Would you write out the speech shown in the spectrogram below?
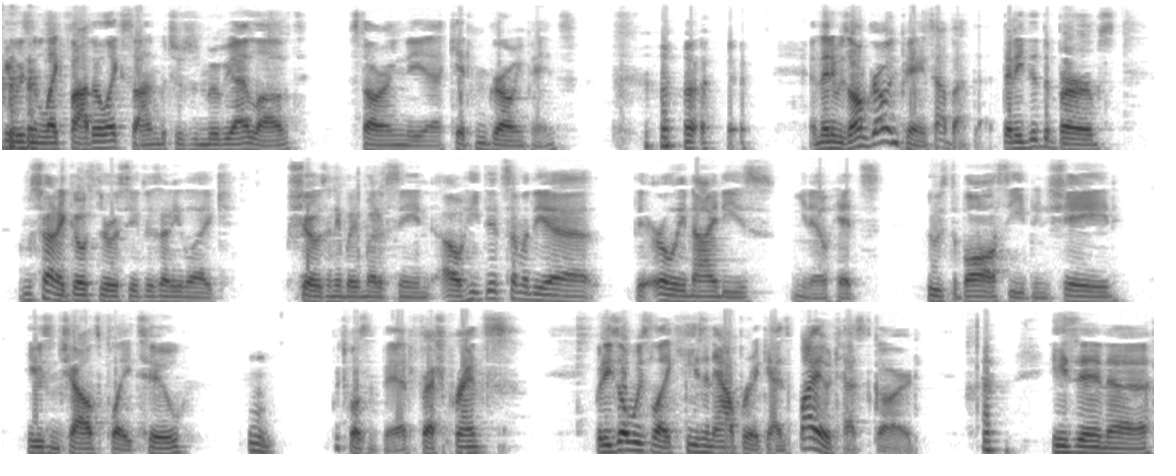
He was in Like Father, Like Son, which was a movie I loved, starring the uh, kid from Growing Pains. and then he was on Growing Pains. How about that? Then he did The Burbs. I'm just trying to go through and see if there's any like shows anybody might have seen. Oh, he did some of the uh, the early '90s, you know, hits. Who's the Boss? Evening Shade. He was in Child's Play 2, Hmm. which wasn't bad. Fresh Prince. But he's always like he's an outbreak as biotest guard. he's in uh,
